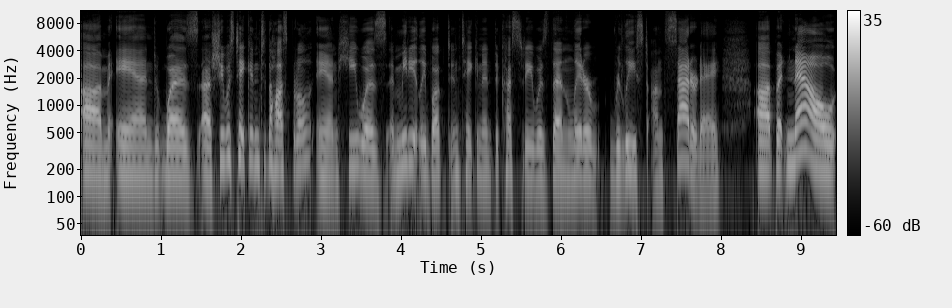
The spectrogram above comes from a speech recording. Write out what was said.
um, and was uh, she was taken to the hospital. And he was immediately booked and taken into custody. Was then later released on Saturday. Uh, but now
